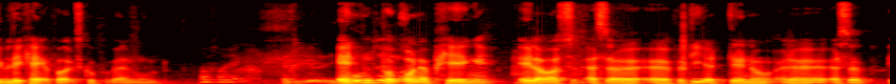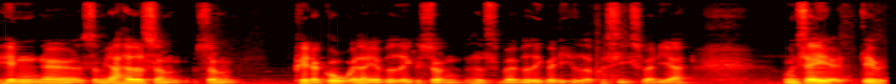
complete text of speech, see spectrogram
De ville ikke have, at folk skulle på valmuen. Hvorfor ikke? Enten på grund af penge, eller også altså, øh, fordi, at det er no, øh, altså, hende, øh, som jeg havde som, som pædagog, eller jeg ved ikke, sundheds, jeg ved ikke, hvad de hedder præcis, hvad de er. Hun sagde, det,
